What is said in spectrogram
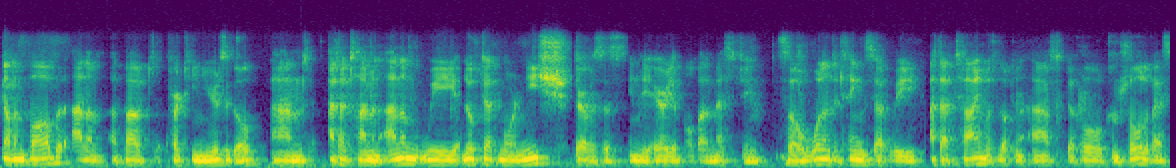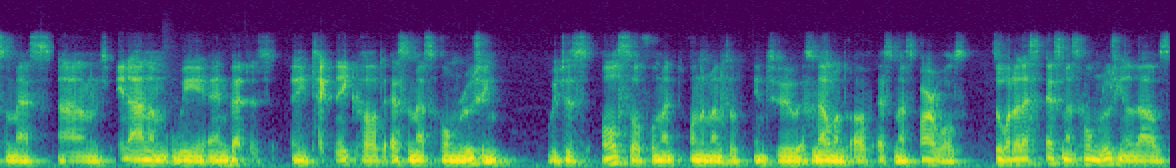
got involved with Anam about 13 years ago. And at that time in Anam, we looked at more niche services in the area of mobile messaging. So one of the things that we at that time was looking at the whole control of SMS. And in Anam, we invented a technique called SMS home routing which is also fundamental into as an element of SMS firewalls. So what SMS home routing allows,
